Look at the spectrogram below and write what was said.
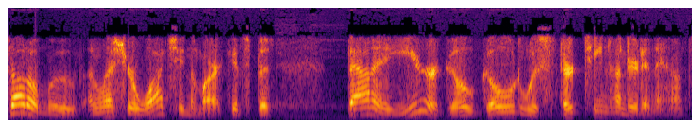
subtle move, unless you're watching the markets, but about a year ago, gold was 1300 an ounce.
